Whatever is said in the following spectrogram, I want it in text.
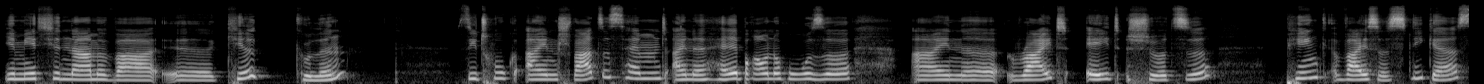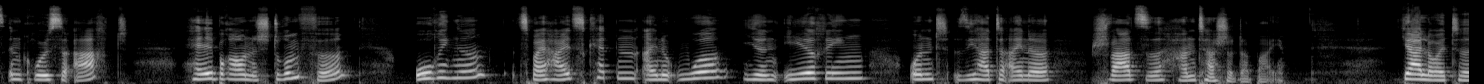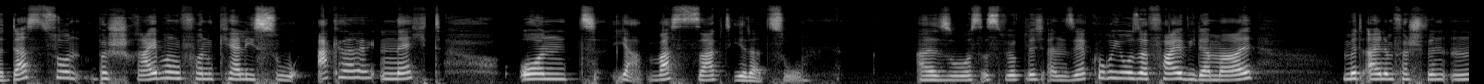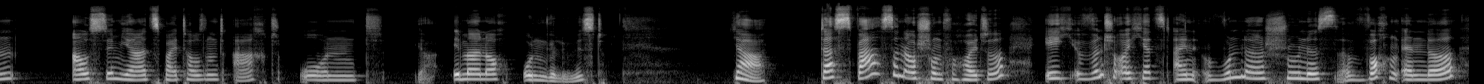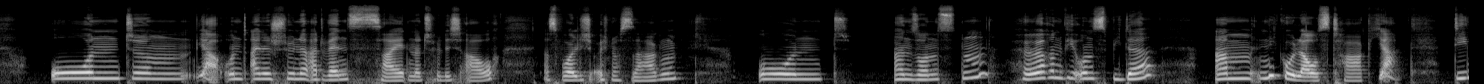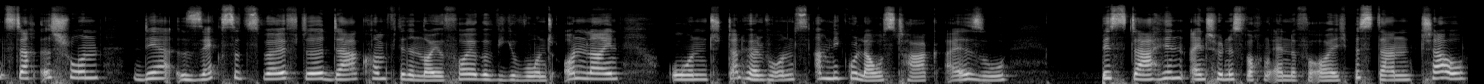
Ihr Mädchenname war äh, Kilcullen. Sie trug ein schwarzes Hemd, eine hellbraune Hose, eine Right Aid Schürze, pink-weiße Sneakers in Größe 8, hellbraune Strümpfe, Ohrringe, zwei Halsketten, eine Uhr, ihren Ehering und sie hatte eine schwarze Handtasche dabei. Ja, Leute, das zur Beschreibung von Kelly Sue Ackernecht. Und ja, was sagt ihr dazu? Also, es ist wirklich ein sehr kurioser Fall wieder mal mit einem Verschwinden aus dem Jahr 2008 und ja, immer noch ungelöst. Ja, das war's dann auch schon für heute. Ich wünsche euch jetzt ein wunderschönes Wochenende und ähm, ja, und eine schöne Adventszeit natürlich auch. Das wollte ich euch noch sagen. Und ansonsten hören wir uns wieder am Nikolaustag. Ja, Dienstag ist schon der 6.12. Da kommt wieder eine neue Folge, wie gewohnt, online. Und dann hören wir uns am Nikolaustag. Also bis dahin ein schönes Wochenende für euch. Bis dann. Ciao.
